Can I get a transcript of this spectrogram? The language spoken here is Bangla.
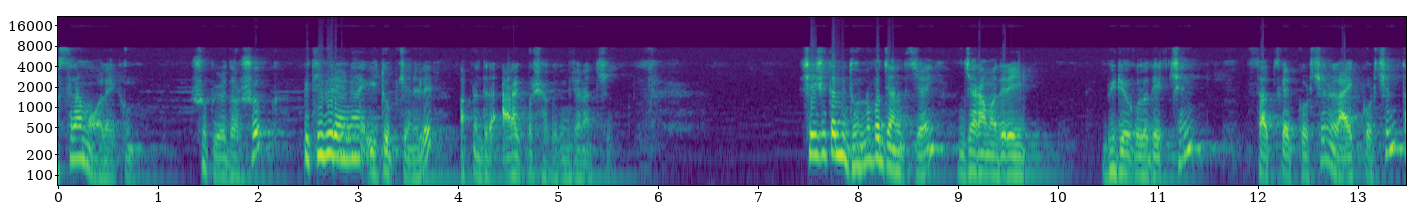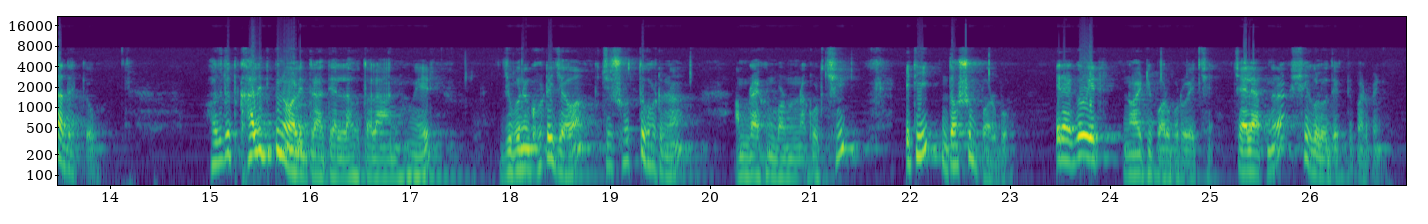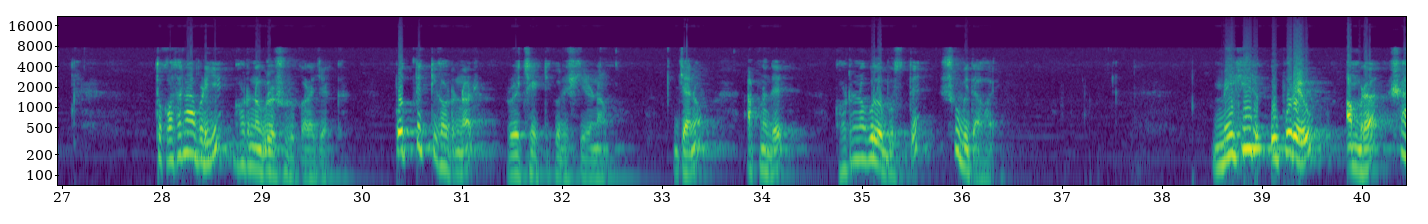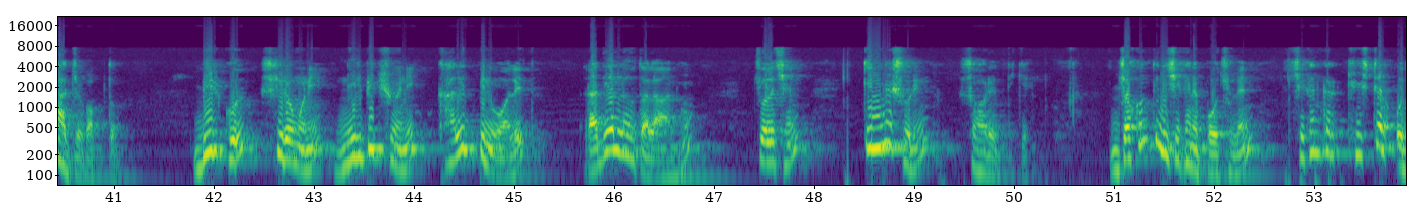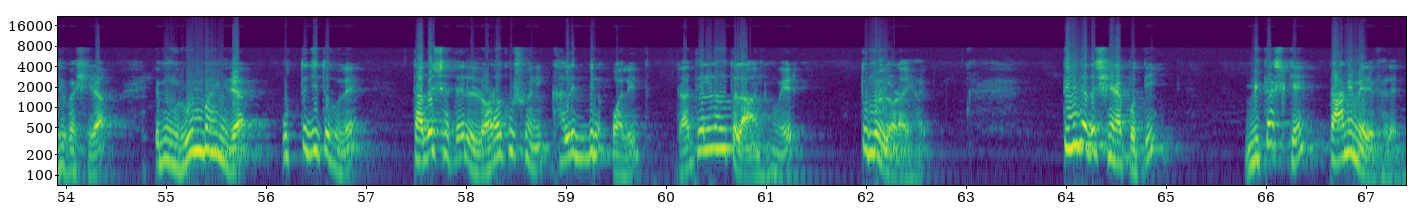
আসসালামু আলাইকুম। সুপ্রিয় দর্শক পৃথিবীর আয়না ইউটিউব চ্যানেলে আপনাদের আরেকবার স্বাগতম জানাচ্ছি। সেই সাথে আমি ধন্যবাদ জানাতে চাই যারা আমাদের এই ভিডিওগুলো দেখছেন, সাবস্ক্রাইব করছেন, লাইক করছেন, তাদেরকেও। হজরত খালিদ বিন ওয়ালিদ রাতে আল্লাহ তালা আনহুয়ের জীবনে ঘটে যাওয়া কিছু সত্য ঘটনা আমরা এখন বর্ণনা করছি। এটি দশম পর্ব। এর আগেও এর নয়টি পর্ব রয়েছে। চাইলে আপনারা সেগুলো দেখতে পারবেন। তো কথা না বাড়িয়ে ঘটনাগুলো শুরু করা যাক। প্রত্যেকটি ঘটনার রয়েছে একটি করে শিরোনাম, যেন আপনাদের ঘটনাগুলো বুঝতে সুবিধা হয়। মেঘের উপরেও আমরা সাহায্যপ্রাপ্ত। বীরকুল, শিরোমণি, নির্ভীক সৈনিক খালিদ বিন ওয়ালিদ রাদিয়াল্লাহ তালা আনহু চলেছেন কিন্নাসরিন শহরের দিকে। যখন তিনি সেখানে পৌঁছলেন, সেখানকার খ্রিস্টান অধিবাসীরা এবং রুম বাহিনীরা উত্তেজিত হলে তাদের সাথে লড়াকু সৈনিক খালিদ বিন ওয়ালিদ রাদিয়াল্লাহ তালা আনহুয়ের তুমুল লড়াই হয়। তিনি তাদের সেনাপতি মিতাসকে প্রাণে মেরে ফেলেন।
